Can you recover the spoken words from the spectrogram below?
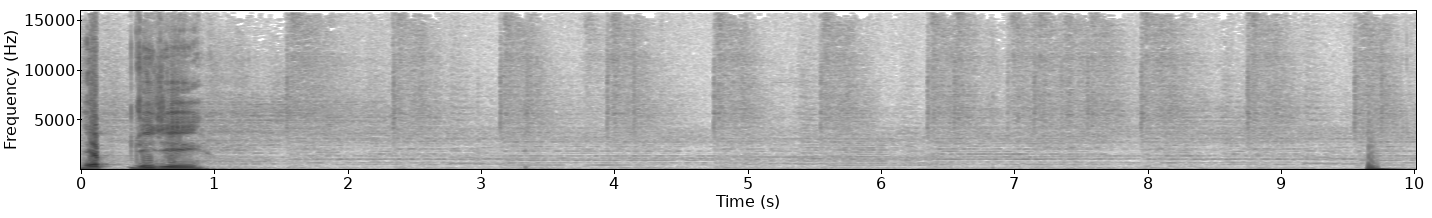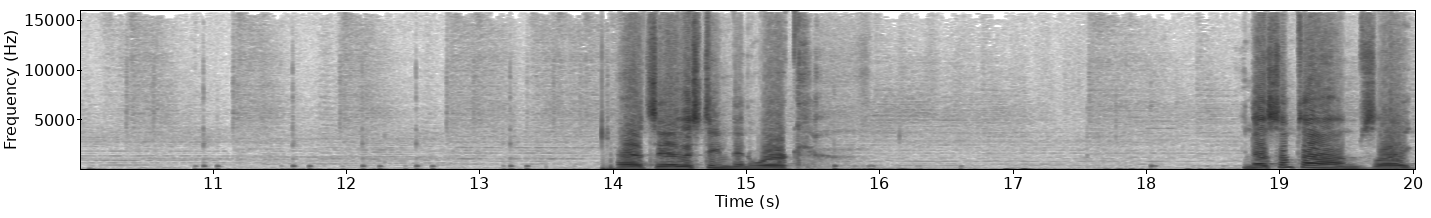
Yep, GG. Alright, so yeah, this team didn't work. You know, sometimes, like,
